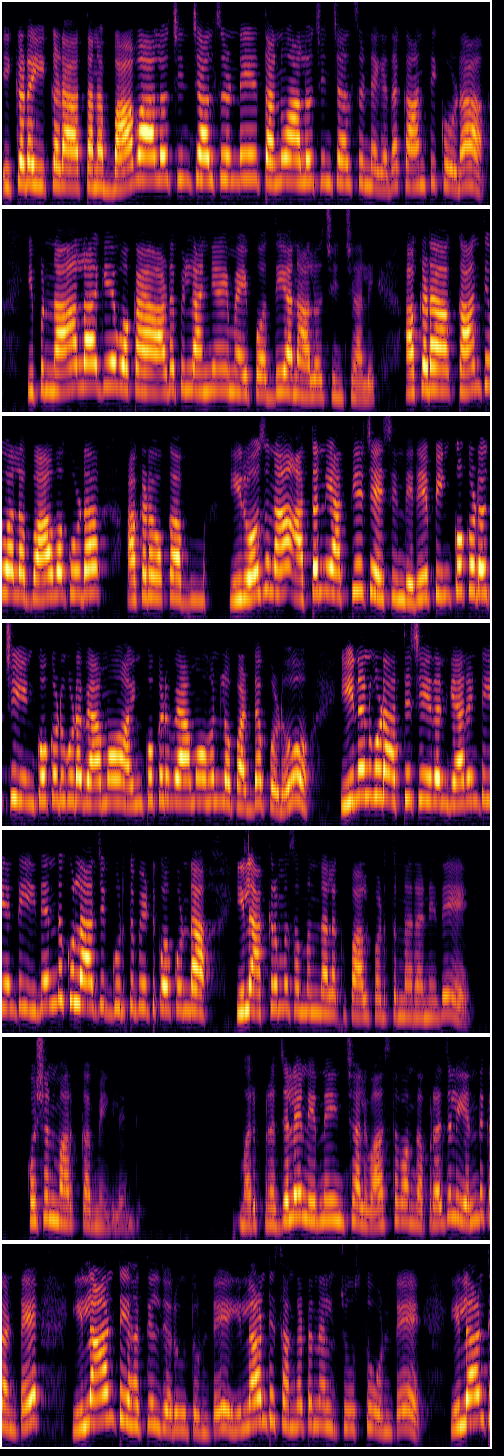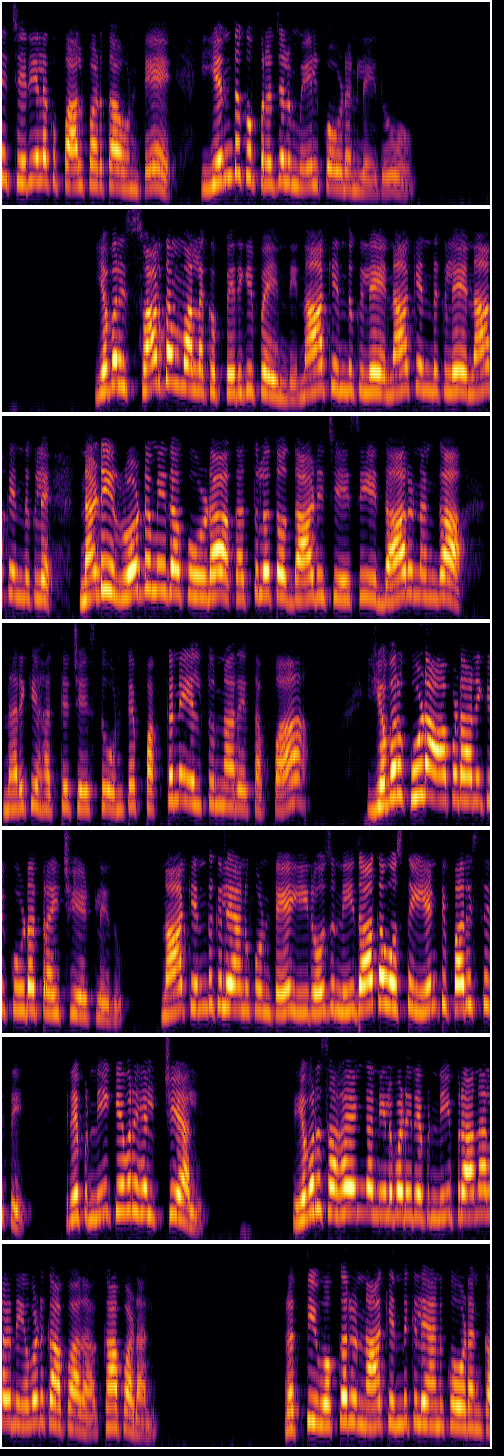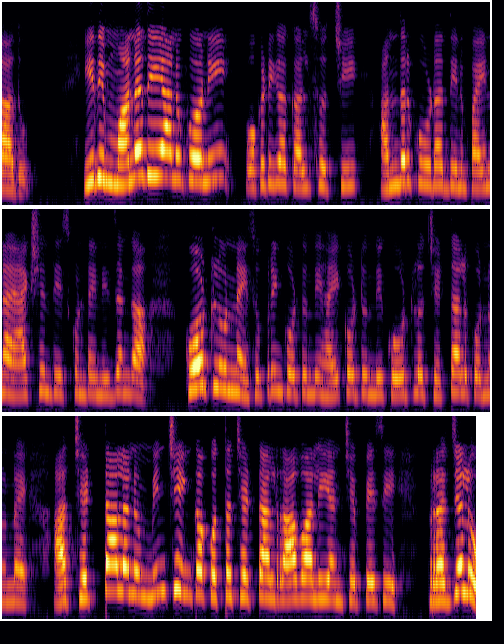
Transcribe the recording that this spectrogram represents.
ఇక్కడ ఇక్కడ తన బావ ఆలోచించాల్సి ఉండే తను ఆలోచించాల్సి ఉండే కదా కాంతి కూడా. ఇప్పుడు నాలాగే ఒక ఆడపిల్ల అన్యాయం అయిపోద్ది అని ఆలోచించాలి. అక్కడ కాంతి వాళ్ళ బావ కూడా అక్కడ ఒక ఈ రోజున అతన్ని హత్య చేసింది. రేపు ఇంకొకడు వచ్చి ఇంకొకడు కూడా వ్యామో ఇంకొకడు వ్యామోహంలో పడ్డప్పుడు ఈయనను కూడా హత్య చేయదని గ్యారంటీ ఏంటి? ఇదెందుకు లాజిక్ గుర్తుపెట్టుకోకుండా ఇలా అక్రమ సంబంధాలకు పాల్పడుతున్నారనేదే క్వశ్చన్ మార్క్గా మిగిలింది. మరి ప్రజలే నిర్ణయించాలి వాస్తవంగా. ప్రజలు ఎందుకంటే ఇలాంటి హత్యలు జరుగుతుంటే ఇలాంటి సంఘటనలు చూస్తూ ఉంటే ఇలాంటి చర్యలకు పాల్పడుతూ ఉంటే ఎందుకు ప్రజలు మేల్కోవడం లేదు? ఎవరి స్వార్థం వాళ్ళకు పెరిగిపోయింది. నాకెందుకులే నాకెందుకులే నాకెందుకులే నడి రోడ్డు మీద కూడా కత్తులతో దాడి చేసి దారుణంగా నరికి హత్య చేస్తూ ఉంటే పక్కనే వెళ్తున్నారే తప్ప ఎవరు కూడా ఆపడానికి కూడా ట్రై చేయట్లేదు. నాకెందుకులే అనుకుంటే ఈరోజు నీ దాకా వస్తే ఏంటి పరిస్థితి? రేపు నీకెవరు హెల్ప్ చేయాలి? ఎవరు సహాయంగా నిలబడి రేపు నీ ప్రాణాలను ఎవడు కాపాడా కాపాడాలి? ప్రతి ఒక్కరూ నాకెందుకులే అనుకోవడం కాదు. ఇది మనది అనుకొని ఒకటిగా కలిసి వచ్చి అందరు కూడా దీనిపైన యాక్షన్ తీసుకుంటే నిజంగా కోర్టులు ఉన్నాయి సుప్రీంకోర్టు ఉంది హైకోర్టు ఉంది కోర్టులో చట్టాలు కొన్ని ఉన్నాయి ఆ చట్టాలను మించి ఇంకా కొత్త చట్టాలు రావాలి అని చెప్పేసి ప్రజలు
